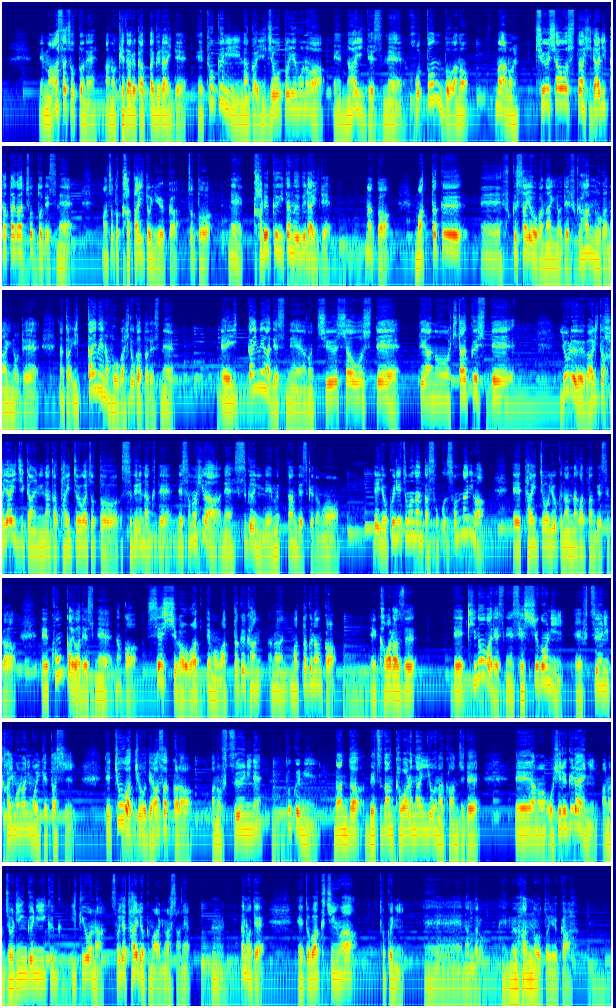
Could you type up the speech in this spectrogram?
えまあ、朝ちょっとね、あの気だるかったぐらいで、え特になんか異常というものは、えないですね。ほとんど、あの、まあ、あの注射をした左肩がちょっとですね、まあ、ちょっと硬いというか、ちょっとね、軽く痛むぐらいで、なんか全く、えー、副作用がないので、副反応がないので、なんか1回目の方がひどかったですね。えー、1回目はですね、あの注射をして、であの帰宅して夜、割と早い時間になんか体調がちょっと優れなくて、でその日はね、すぐに眠ったんですけども、で翌日もなんかそこそんなには、えー、体調良くならなかったんですが、えー、今回はですね、なんか接種が終わっても全くかんあの全くなんか、えー、変わらず、で昨日はですね接種後に、え普通に買い物にも行けたし、で今日は今日で朝からあの普通にね、特になんだ別段変わらないような感じで、であのお昼ぐらいにあのジョギングに行く行くような、そういった体力もありましたね。うん、なので、えーと、ワクチンは特に、えー、なんだろう、無反応というか、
